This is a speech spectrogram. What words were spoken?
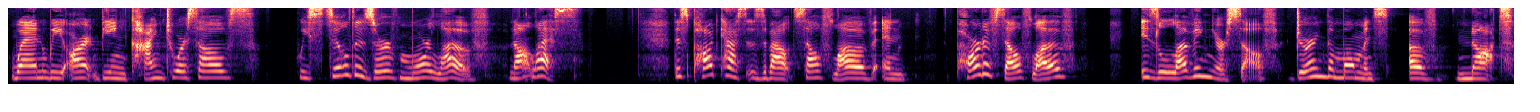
when we aren't being kind to ourselves, we still deserve more love, not less. This podcast is about self love, and part of self love is loving yourself during the moments of not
